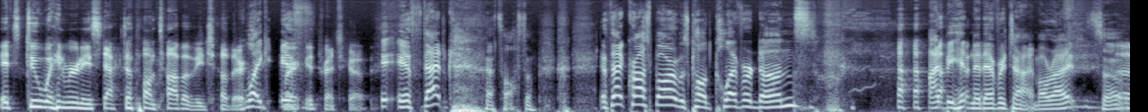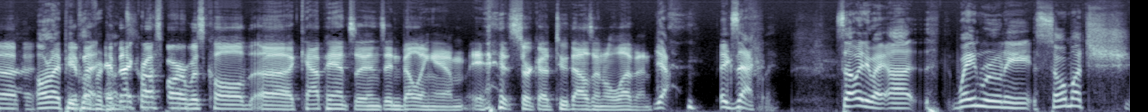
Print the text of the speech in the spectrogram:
It's two Wayne Rooney stacked up on top of each other, Like, wearing if- a trench coat. If that that's awesome. If that crossbar was called Clever Dunne's, I'd be hitting it every time, all right? So, R.I.P. Uh, If Clever that, if that crossbar was called uh, Cap Hansen's in Bellingham, circa 2011. Yeah, exactly. So anyway, uh, Wayne Rooney, so much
